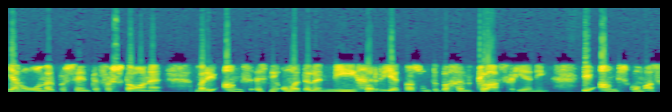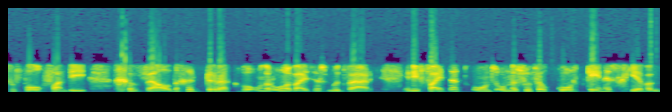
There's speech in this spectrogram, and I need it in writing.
100% te verstaan, maar die angs is nie omdat hulle nie gereed was om te begin klas gee nie. Die angs kom as gevolg van die geweldige druk waaronder onderwysers moet werk en die feit dat ons onder soveel kort kennisgewing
